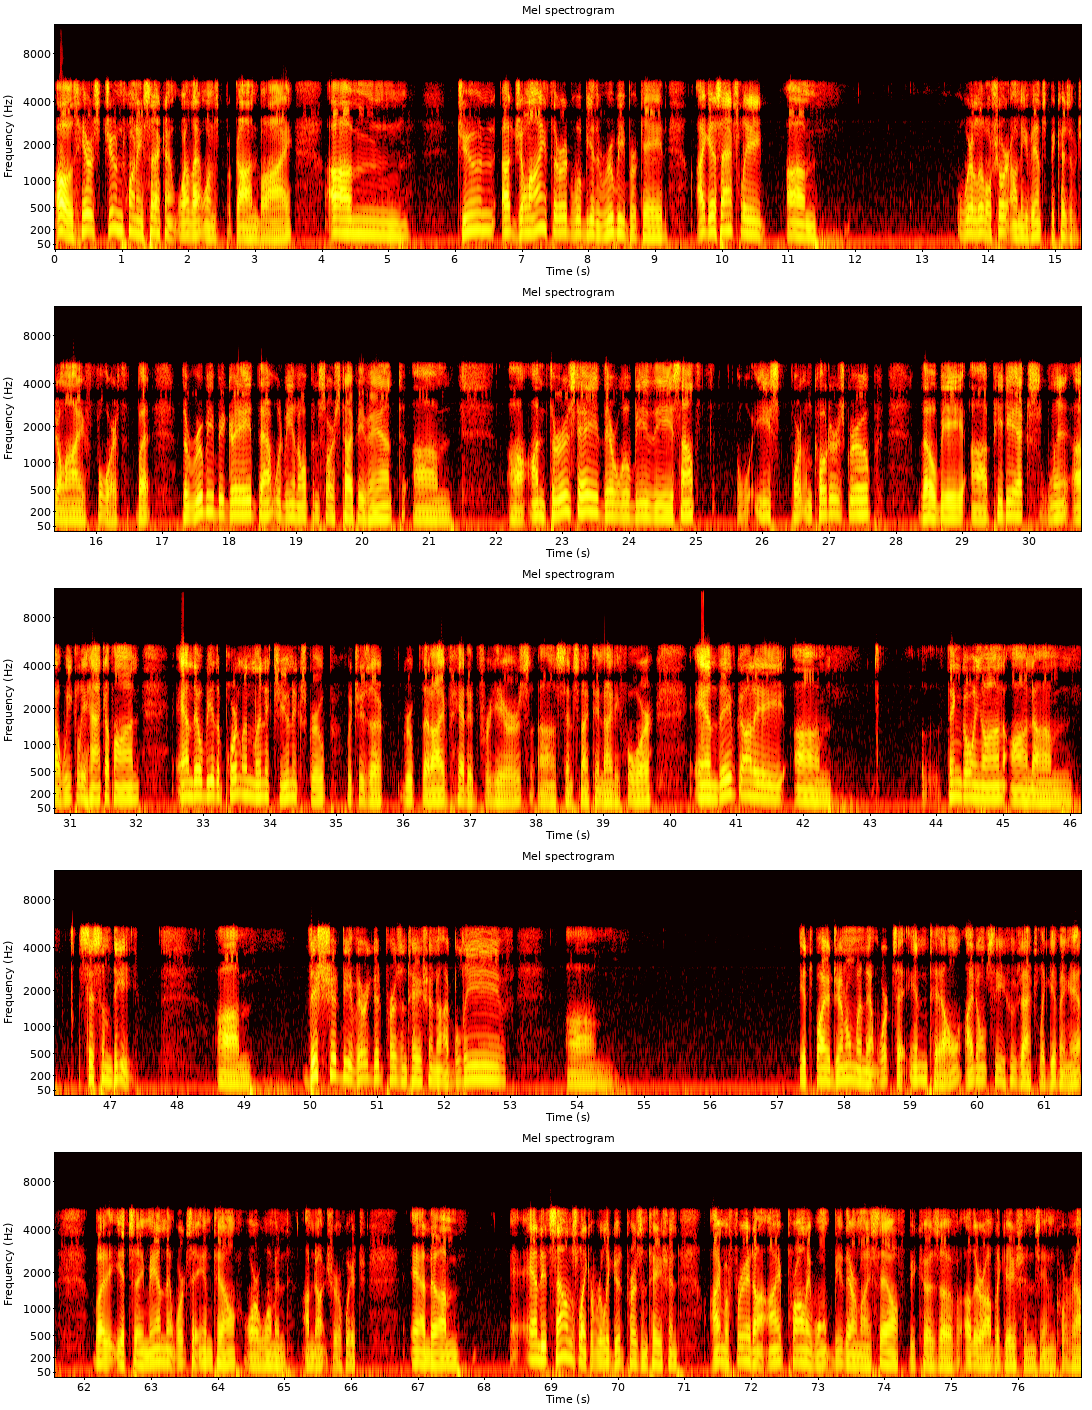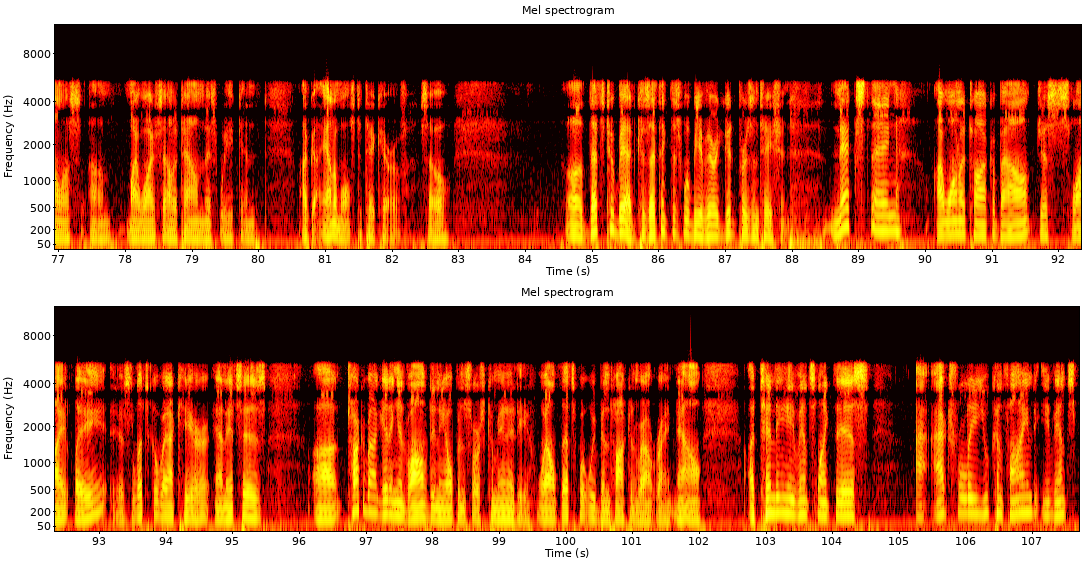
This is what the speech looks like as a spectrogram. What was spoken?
Oh, here's June 22nd. Well, that one's gone by. Um, June, uh, July 3rd will be the Ruby Brigade. I guess actually um, we're a little short on the events because of July 4th, but the Ruby Brigade, that would be an open source type event. Um, uh, on Thursday, there will be the Southeast Portland Coders Group. There'll be uh, PDX uh, Weekly Hackathon, and there'll be the Portland Linux Unix Group, which is a group that I've headed for years, uh, since 1994. And they've got a um, thing going on on um, systemd. Um, this should be a very good presentation. I believe um, it's by a gentleman that works at Intel. I don't see who's actually giving it, but it's a man that works at Intel or a woman. I'm not sure which. And um, and it sounds like a really good presentation. I'm afraid I, probably won't be there myself because of other obligations in Corvallis. Um, my wife's out of town this week, and I've got animals to take care of. So uh, that's too bad because I think this will be a very good presentation. Next thing I want to talk about just slightly is let's go back here and it says uh, talk about getting involved in the open source community. Well, that's what we've been talking about right now. Attending events like this, actually, you can find events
